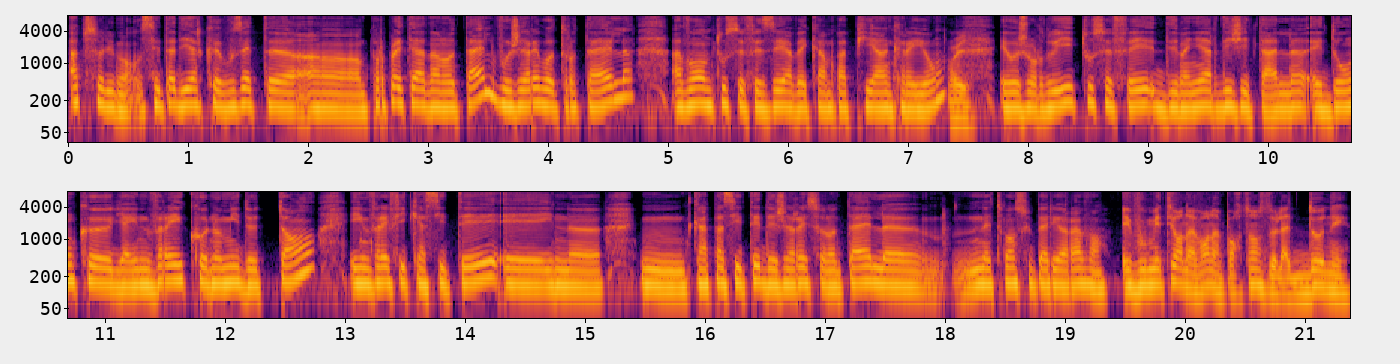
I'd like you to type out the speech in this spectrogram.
Absolument. C'est-à-dire que vous êtes euh, un propriétaire d'un hôtel, vous gérez votre hôtel. Avant, tout se faisait avec un papier, un crayon. Oui. Et aujourd'hui, tout se fait de manière digitale. Et donc, euh, il y a une vraie économie de temps et une vraie efficacité et une, une capacité de gérer son hôtel euh, nettement supérieure avant. Et vous mettez en avant l'importance de la donnée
